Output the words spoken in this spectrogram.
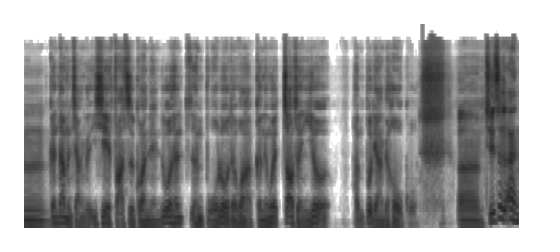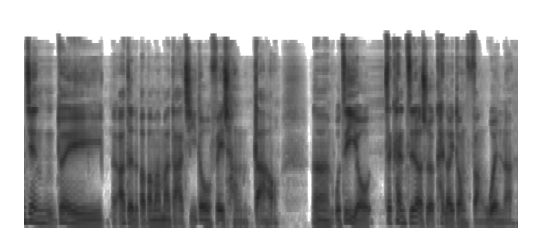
嗯，跟他们讲的一些法治观念，如果很很薄弱的话，可能会造成以后很不良的后果。嗯，其实这个案件对阿德的爸爸妈妈打击都非常大哦。那我自己有在看资料的时候看到一段访问了，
